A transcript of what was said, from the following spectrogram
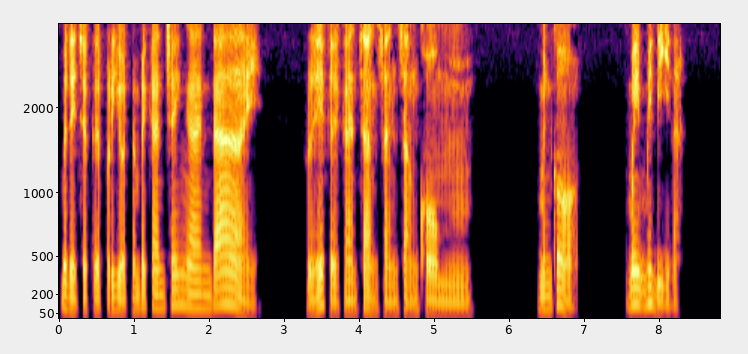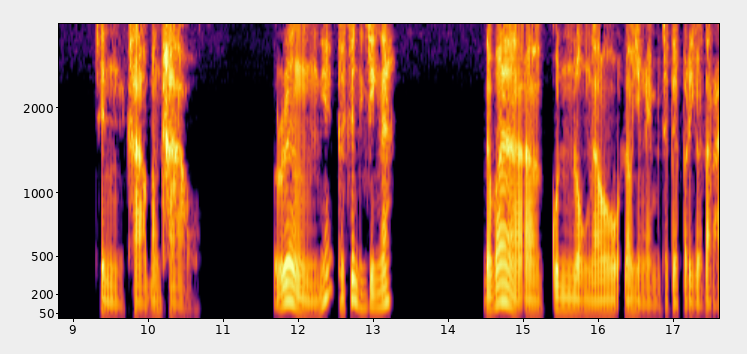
ไม่ได้จะเกิดประโยชน์นำไปการใช้งานได้ หรือให้เกิดการสร้างสรรค์สังคม มันก็ไม่ไม่ดีนะเช่นข่าวบางข่าว เรื่องนี้เกิดขึ้นจริง ๆ นะ แต่ว่าคุณลงแล้วเราอย่างไงมันจะเกิดประโยชน์อะไร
